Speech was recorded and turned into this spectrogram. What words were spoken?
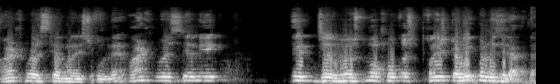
આઠ વર્ષથી અમારી સ્કૂલને, આઠ વર્ષથી એક એક જે વસ્તુમાં ફોકસ ખાલી સ્ટડી પણ નથી રાખતા.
